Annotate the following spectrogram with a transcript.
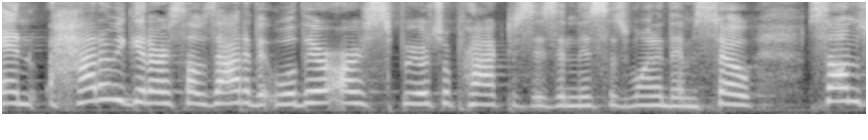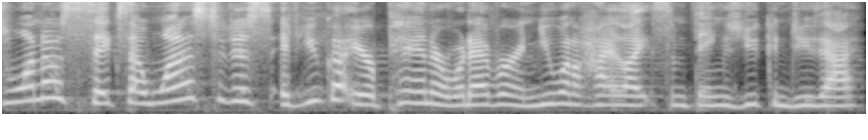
And how do we get ourselves out of it? Well, there are spiritual practices, and this is one of them. So, Psalms 106, I want us to just, if you've got your pen or whatever and you want to highlight some things, you can do that.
